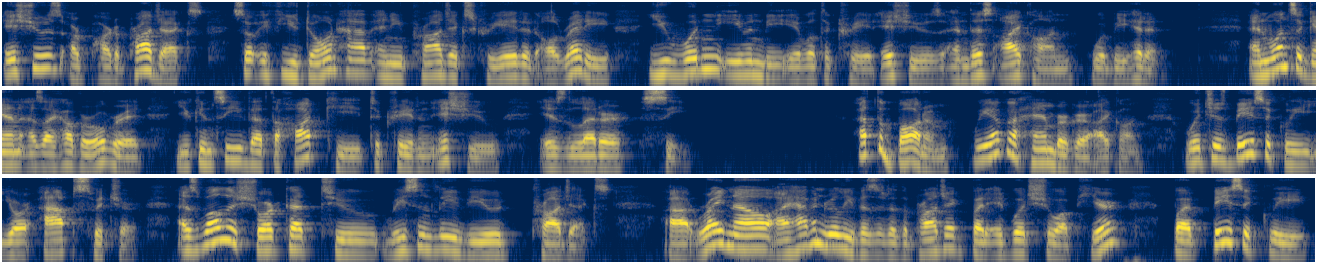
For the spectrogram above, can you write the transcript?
Issues are part of projects, so if you don't have any projects created already, you wouldn't even be able to create issues and this icon would be hidden. And once again, as I hover over it, you can see that the hotkey to create an issue is letter C. At the bottom, we have a hamburger icon, which is basically your app switcher, as well as shortcut to recently viewed projects. Uh, right now, I haven't really visited the project, but it would show up here. But basically,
